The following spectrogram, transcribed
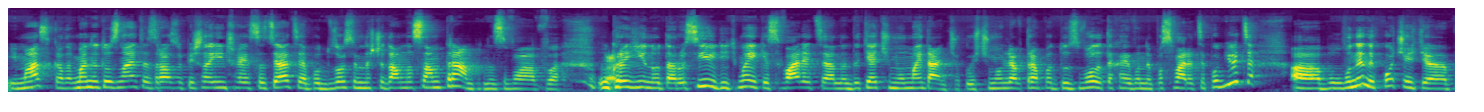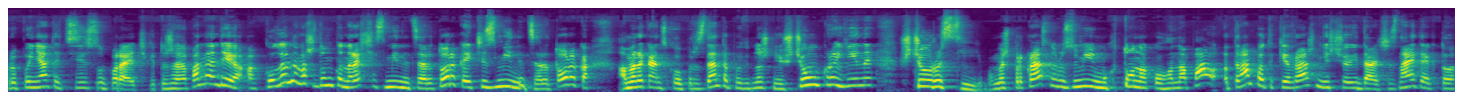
і Маск. Але в мене тут, знаєте, зразу пішла інша асоціація, бо зовсім нещодавно сам Трамп назвав Україну та Росію дітьми, які сваряться на дитячому майданчику. І що, мовляв, треба дозволити, хай вони посваряться, поб'ються, бо вони не хочуть е, припиняти ці суперечки. Тож, пане Андрію, а коли на вашу думку нарешті зміниться риторика, і чи зміниться риторика американського президента по відношенню що України, що Росії? Бо ми ж прекрасно розуміємо, хто на кого напав. А Трампа таке враження, що і далі. Знаєте, як то е,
